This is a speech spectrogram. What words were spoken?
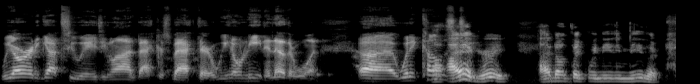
we already got two aging linebackers back there. We don't need another one. Uh, when it comes, I, I to, agree. I don't think we need him either.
